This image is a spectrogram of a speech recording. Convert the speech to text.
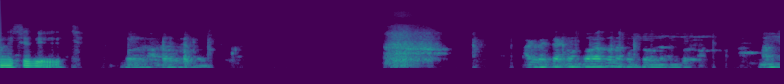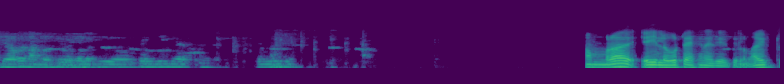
নিচে দিয়ে দিচ্ছি। একটা হবে আমরা এই লোগোটা এখানে দিয়ে দিলাম। আর একটু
